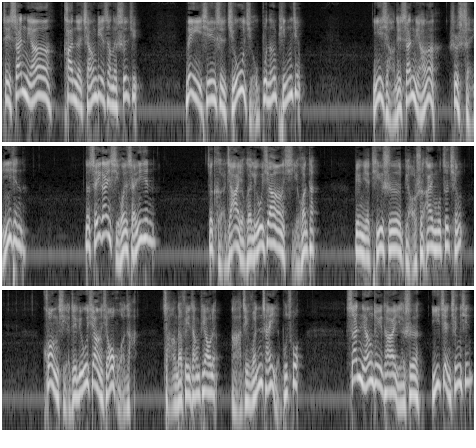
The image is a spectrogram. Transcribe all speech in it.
这三娘看着墙壁上的诗句，内心是久久不能平静。你想，这三娘啊是神仙呢，那谁敢喜欢神仙呢？这可家有个刘向喜欢她，并且题诗表示爱慕之情。况且这刘向小伙子。长得非常漂亮啊，这文采也不错，三娘对他也是一见倾心。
